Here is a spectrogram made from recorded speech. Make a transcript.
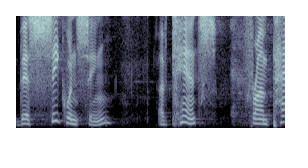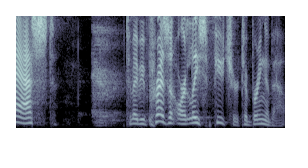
this sequencing of tense from past to maybe present or at least future to bring about?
